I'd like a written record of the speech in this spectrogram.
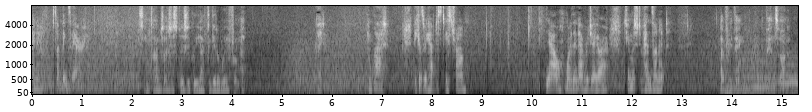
I know. Something's there. Sometimes I just physically have to get away from it. Good. I'm glad. Because we have to stay strong. Now, more than ever, JR. Too much depends on it. Everything depends on it.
